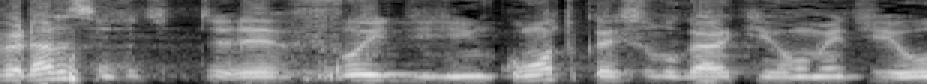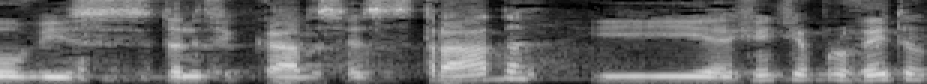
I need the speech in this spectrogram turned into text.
É verdade, assim, a gente é, foi de encontro com esse lugar que realmente houve danificado essa estrada e a gente aproveita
